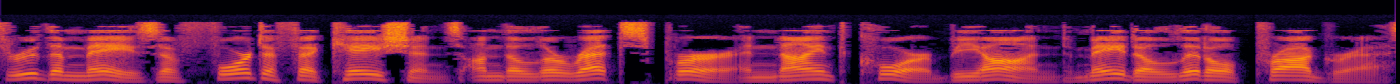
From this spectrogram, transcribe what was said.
through the maze of fortifications on the Lorette Spur and 9th Corps beyond made a little progress.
